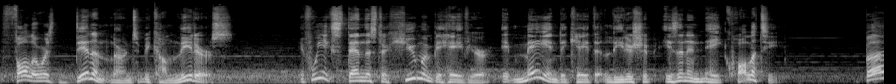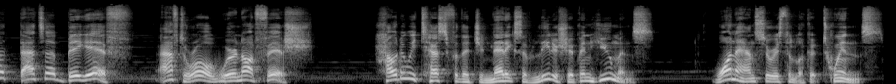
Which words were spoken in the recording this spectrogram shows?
Followers didn't learn to become leaders. If we extend this to human behavior, it may indicate that leadership is an innate quality. But that's a big if. After all, we're not fish. How do we test for the genetics of leadership in humans? One answer is to look at twins.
